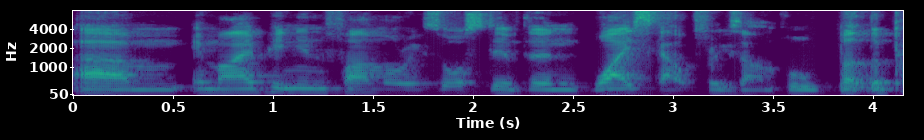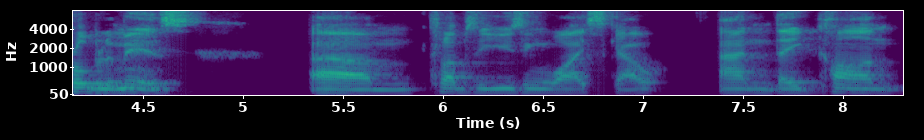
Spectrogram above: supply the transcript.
Um, in my opinion, far more exhaustive than Y Wyscout, for example. But the problem is, um, clubs are using Y Wyscout and they can't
